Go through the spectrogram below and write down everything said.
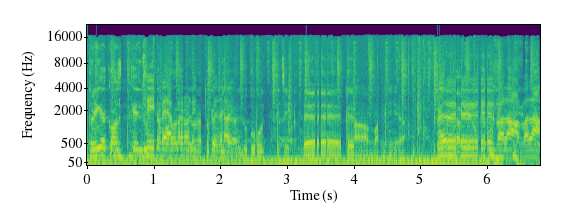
L'unica cosa che l'unica beh, a parola che parole non ho capito era l'11. Eh, mamma mia. Eh, va là, va là.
